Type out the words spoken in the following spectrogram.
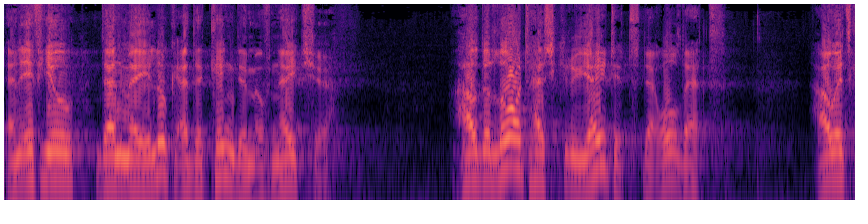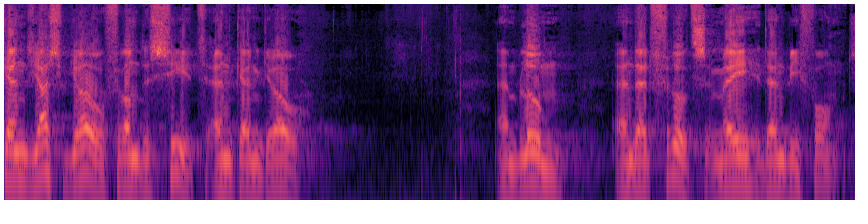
And if you then may look at the kingdom of nature, how the Lord has created all that, how it can just grow from the seed and can grow and bloom, and that fruits may then be formed.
